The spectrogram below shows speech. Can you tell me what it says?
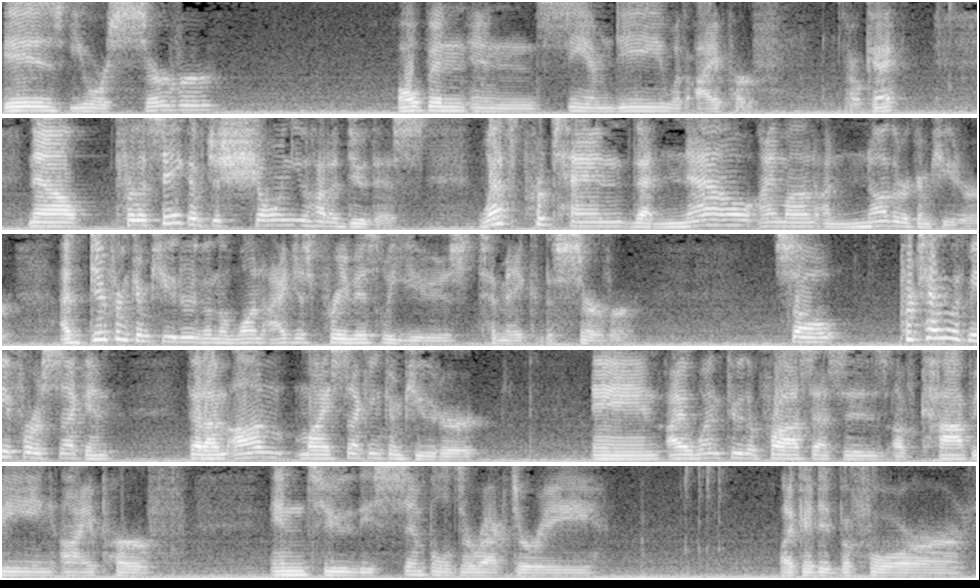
is your server open in CMD with iPerf. Okay? Now, for the sake of just showing you how to do this, let's pretend that now I'm on another computer, a different computer than the one I just previously used to make the server. So, pretend with me for a second that I'm on my second computer and I went through the processes of copying iPerf into the simple directory like I did before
